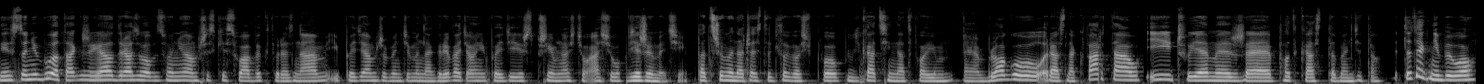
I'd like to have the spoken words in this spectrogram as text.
Więc to nie było tak, że ja od razu obdzwoniłam wszystkie sławy, które znam i powiedziałam, że będziemy nagrywać, a oni powiedzieli, że z przyjemnością, Asiu, wierzymy ci. Patrzymy na częstotliwość publikacji na twoim e, blogu raz na kwartał i czujemy, że podcast to będzie to. To tak nie było.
